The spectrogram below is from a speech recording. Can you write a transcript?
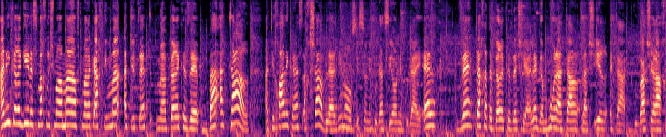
אני כרגיל אשמח לשמוע מה אהבת, מה לקחתי, מה את יוצאת מהפרק הזה באתר. את יכולה להיכנס עכשיו ל-adimaosiso.co.il ותחת הפרק הזה שיעלה גם הוא לאתר להשאיר את התגובה שלך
